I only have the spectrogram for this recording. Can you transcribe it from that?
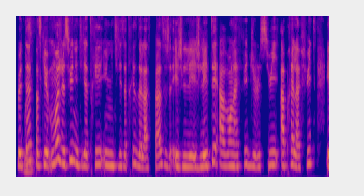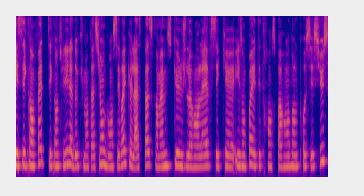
Peut-être parce que moi, je suis une utilisatrice, une utilisatrice de LastPass et je l'ai été avant la fuite, je le suis après la fuite. Et c'est qu'en fait, quand tu lis la documentation, bon, c'est vrai que LastPass, quand même, ce que je leur enlève, c'est qu'ils n'ont pas été transparents dans le processus.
